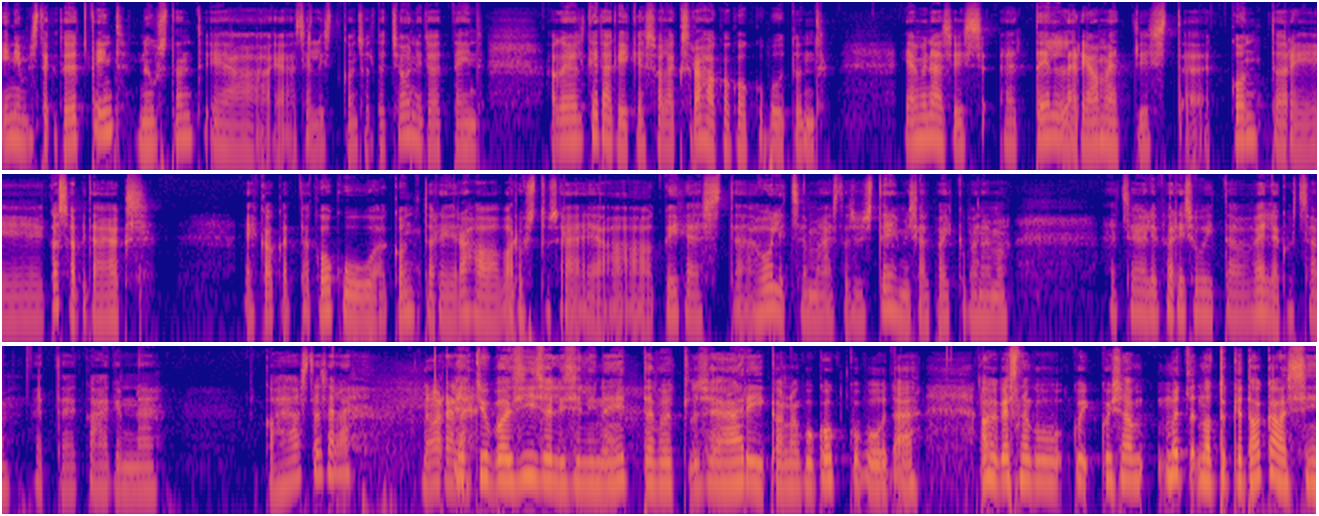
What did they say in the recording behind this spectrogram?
inimestega tööd teinud, nõustanud ja, ja sellist konsultatsioonitööd teinud, aga ei olnud kedagi, kes oleks rahaga kokku puutunud. ja mina siis telleri ametist kontori kassapidajaks ehk hakata kogu kontori rahavarustuse ja kõigest hoolitsema ja seda süsteemi seal paika panema. et see oli päris huvitav väljakutse, et kahekümne kaheaastasele noorele et juba siis oli selline ettevõtluse ja äriga nagu kokkupuude. aga kas nagu, kui, kui sa mõtled natuke tagasi,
